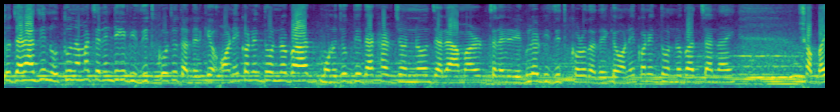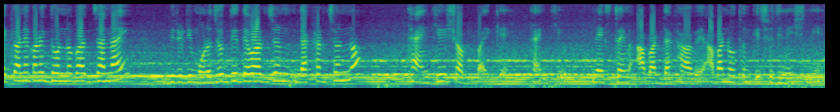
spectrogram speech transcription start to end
তো যারা আজ নতুন আমার চ্যানেলটিকে ভিজিট করছ, তাদেরকে অনেক অনেক ধন্যবাদ মনোযোগ দিয়ে দেখার জন্য। যারা আমার চ্যানেলে রেগুলার ভিজিট করো, তাদেরকে অনেক অনেক ধন্যবাদ জানাই। সবাইকে অনেক অনেক ধন্যবাদ জানাই। ভিডিওটি মনোযোগ দিয়ে দেওয়ার জন্য দেখার জন্য থ্যাংক ইউ সবাইকে থ্যাংক ইউ নেক্সট টাইম আবার দেখা হবে, আবার নতুন কিছু জিনিস নিয়ে।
